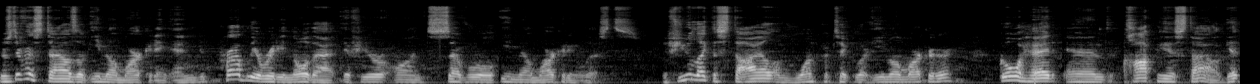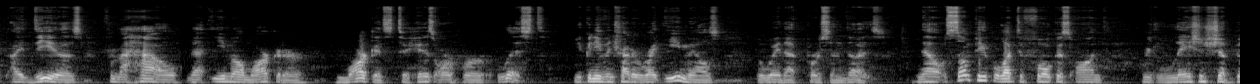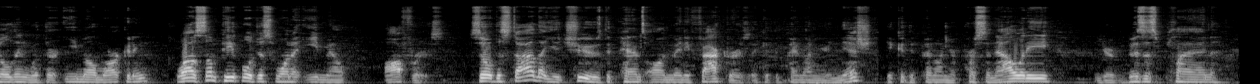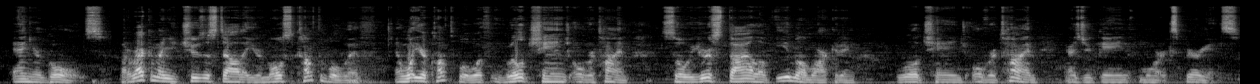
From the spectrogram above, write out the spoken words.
There's different styles of email marketing, and you probably already know that if you're on several email marketing lists. If you like the style of one particular email marketer, go ahead and copy his style. Get ideas from how that email marketer markets to his or her list. You can even try to write emails the way that person does. Now, some people like to focus on relationship building with their email marketing, while some people just want to email offers. So the style that you choose depends on many factors. It could depend on your niche, it could depend on your personality, your business plan, and your goals. But I recommend you choose a style that you're most comfortable with, and what you're comfortable with will change over time. So your style of email marketing will change over time as you gain more experience.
